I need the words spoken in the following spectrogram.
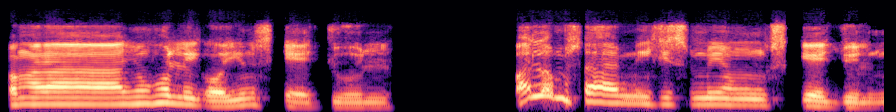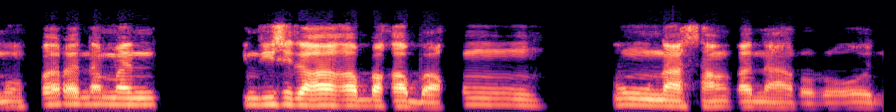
Pang, ah, yung huli ko, yung schedule. Paalam mo sa misis mo yung schedule mo para naman hindi sila kakaba-kaba kung kung nasaan ka naroroon.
